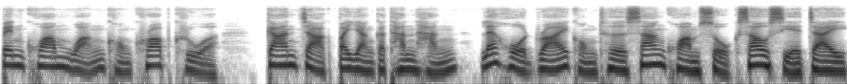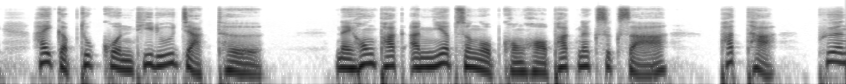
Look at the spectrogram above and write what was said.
เป็นความหวังของครอบครัว การจากไปอย่างกระทันหันและโหดร้ายของเธอสร้างความโศกเศร้าเสียใจ ให้กับทุกคนที่รู้จักเธอ ในห้องพักอันเงียบสงบของหอพักนักศึกษา พัทธะเพื่อน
